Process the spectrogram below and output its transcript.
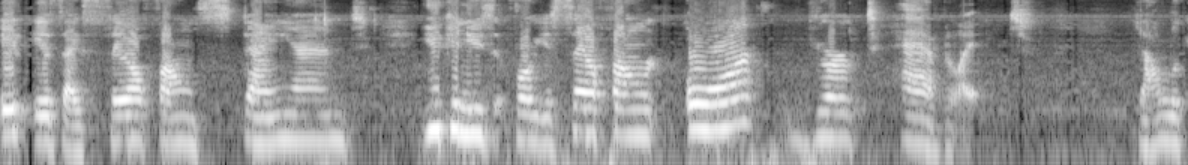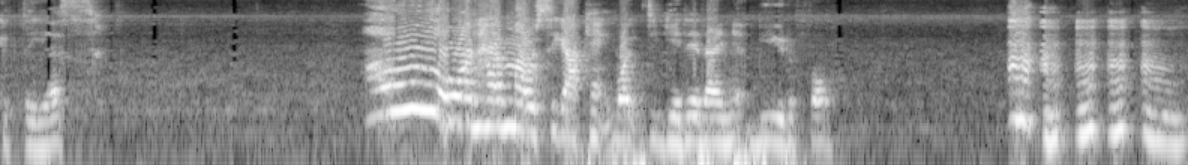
It is a cell phone stand. You can use it for your cell phone or your tablet. Y'all look at this. Oh, Lord have mercy. I can't wait to get it. Ain't it beautiful? Mm -mm -mm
